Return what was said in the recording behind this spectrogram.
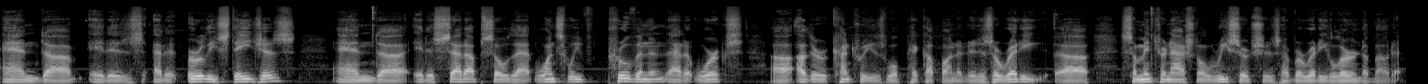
and uh, it is at early stages. And uh, it is set up so that once we've proven that it works, uh, other countries will pick up on it. It is already, uh, some international researchers have already learned about it.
